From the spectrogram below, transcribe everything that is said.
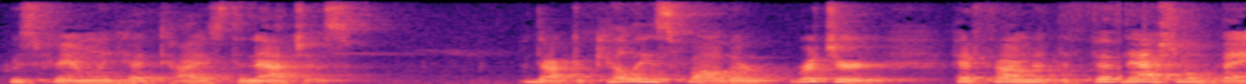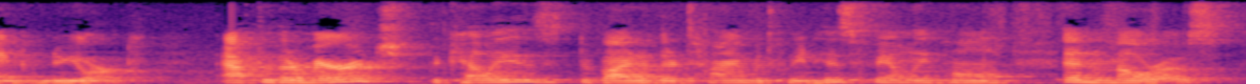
whose family had ties to Natchez. Dr. Kelly's father, Richard, had founded the Fifth National Bank of New York. After their marriage, the Kellys divided their time between his family home and Melrose.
